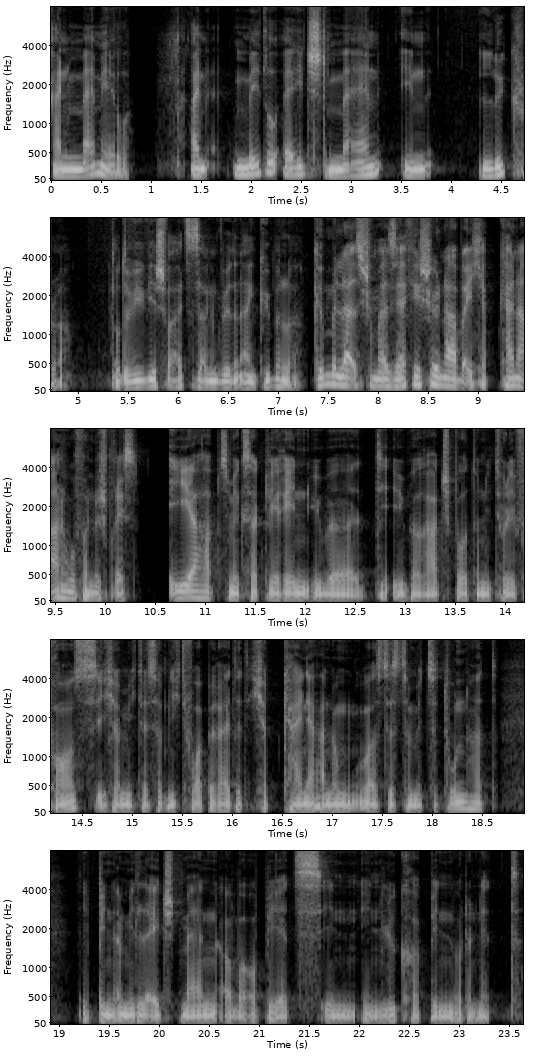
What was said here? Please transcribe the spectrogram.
Ein Mammal. Ein middle-aged man in Lycra. Oder wie wir Schweizer sagen würden, ein Gümmeler. Gümmeler ist schon mal sehr viel schöner, aber ich habe keine Ahnung, wovon du sprichst. Ihr habt mir gesagt, wir reden über, die, über Radsport und die Tour de France. Ich habe mich deshalb nicht vorbereitet. Ich habe keine Ahnung, was das damit zu tun hat. Ich bin ein middle-aged man, aber ob ich jetzt in, in Lycra bin oder nicht,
